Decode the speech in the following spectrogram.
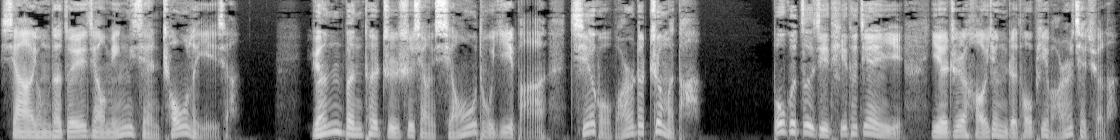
夏勇的嘴角明显抽了一下。原本他只是想小赌一把，结果玩的这么大。不过自己提的建议，也只好硬着头皮玩下去了。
